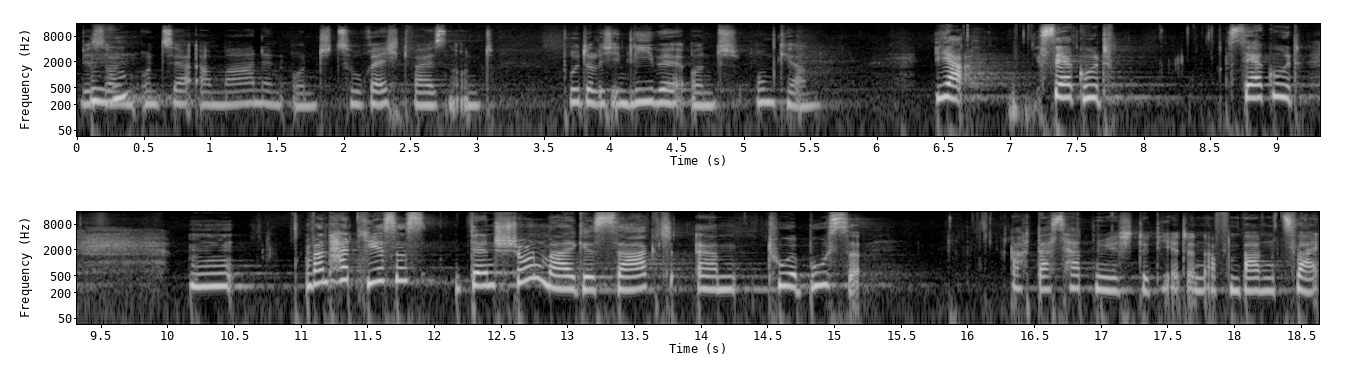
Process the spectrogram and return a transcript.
Wir mhm. sollen uns ja ermahnen und zurechtweisen und brüderlich in Liebe und umkehren. Ja, sehr gut. Sehr gut. Hm, wann hat Jesus denn schon mal gesagt, ähm, tue Buße? Auch das hatten wir studiert in Offenbarung 2.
